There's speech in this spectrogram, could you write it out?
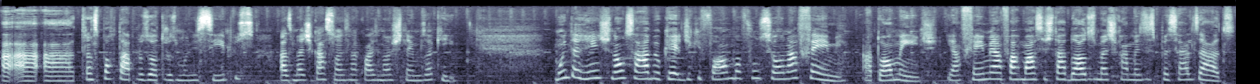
a, a, a, transportar para os outros municípios as medicações na quais nós temos aqui. Muita gente não sabe o que, de que forma funciona a FEME atualmente. E a FEME é a Farmácia Estadual dos Medicamentos Especializados.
